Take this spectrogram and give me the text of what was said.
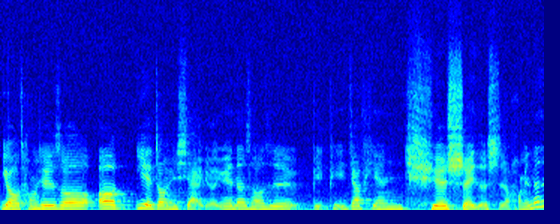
有同学说：“哦，夜终于下雨了。”因为那时候是比比较偏缺水的时候。但是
